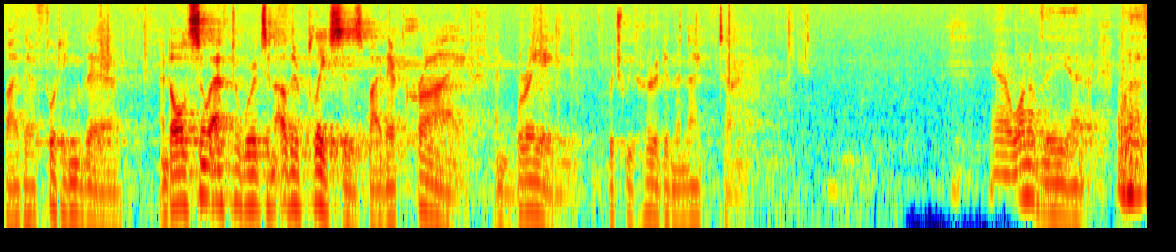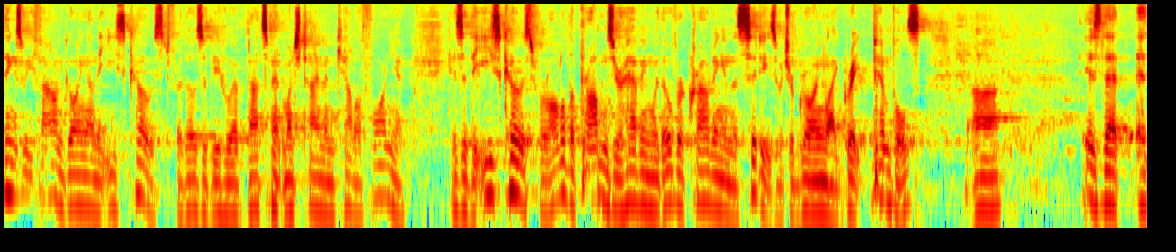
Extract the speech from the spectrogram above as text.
by their footing there, and also afterwards in other places by their cry and braying, which we heard in the night time. Yeah, one of the uh, one of the things we found going on the East Coast, for those of you who have not spent much time in California, is that the East Coast, for all of the problems you're having with overcrowding in the cities, which are growing like great pimples, uh, is that uh,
